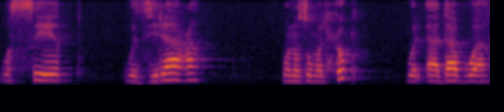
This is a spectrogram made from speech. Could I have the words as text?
والصيد والزراعة ونظم الحكم والآداب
